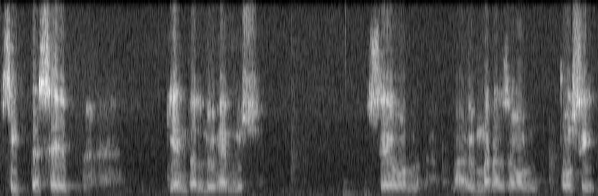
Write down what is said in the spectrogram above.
sitten se kentän lyhennys, se on, mä ymmärrän, se on tosi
